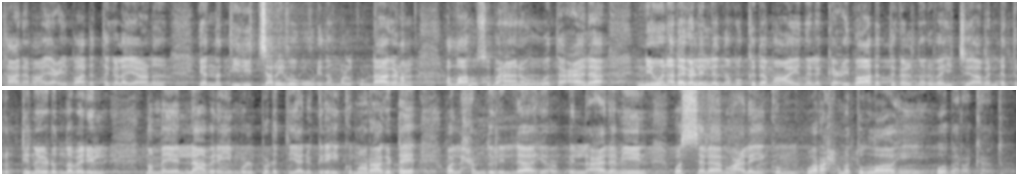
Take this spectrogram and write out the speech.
പരമപ്രധാനമായ ഇബാദത്തുകളെയാണ് എന്ന തിരിച്ചറിവ് കൂടി നമ്മൾക്കുണ്ടാകണം. അള്ളാഹു സുബാനുഭൂവത്ത് ആല ന്യൂനതകളിൽ നിന്ന് മുഖിതമായ നിലയ്ക്ക് ഇബാദത്തുകൾ നിർവഹിച്ച് അവന്റെ തൃപ്തി നേടുന്നവരിൽ നമ്മെ എല്ലാവരെയും ഉൾപ്പെടുത്തി അനുഗ്രഹിക്കുമാറാകട്ടെ. വലഹമുല്ലാഹി റബ്ബിൽ ആലമീൻ. വസ്സലാമലൈക്കും വറഹമത്തല്ലാഹി വാത്തു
